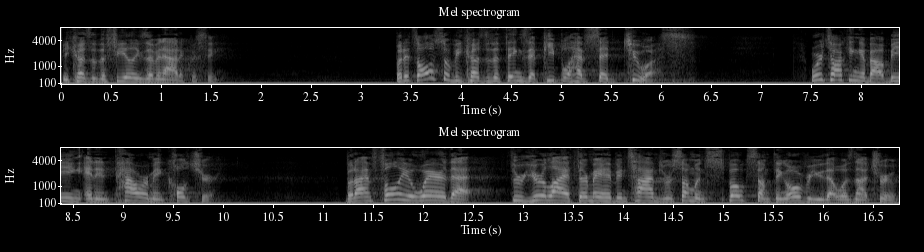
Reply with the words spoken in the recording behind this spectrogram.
because of the feelings of inadequacy. But it's also because of the things that people have said to us. We're talking about being an empowerment culture. But I'm fully aware that through your life, there may have been times where someone spoke something over you that was not true.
